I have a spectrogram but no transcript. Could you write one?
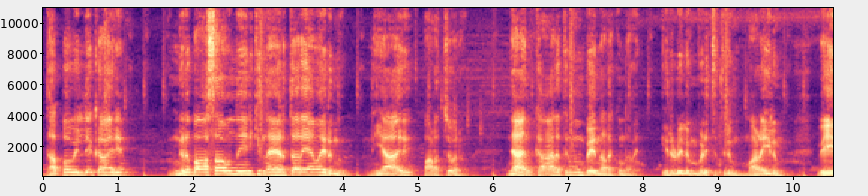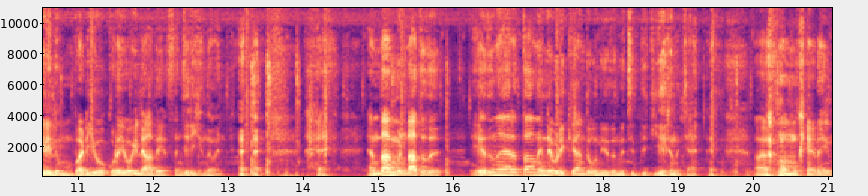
ഇതപ്പോൾ വലിയ കാര്യം. നിങ്ങൾ പാസ്സാവുന്ന എനിക്ക് നേരത്തെ അറിയാമായിരുന്നു. നീ ആര്? പടച്ചവനോ. ഞാൻ കാലത്തിനു മുമ്പേ നടക്കുന്നവൻ. ഇരുളിലും വെളിച്ചത്തിലും മഴയിലും വെയിലിലും വടിയോ കുടയോ ഇല്ലാതെ സഞ്ചരിക്കുന്നവൻ. എന്താ മിണ്ടാത്തത്? ഏത് നേരത്താണ് എന്നെ വിളിക്കാൻ തോന്നിയതെന്ന് ചിന്തിക്കുകയായിരുന്നു ഞാൻ. മമ്മൂക്കയുടെയും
